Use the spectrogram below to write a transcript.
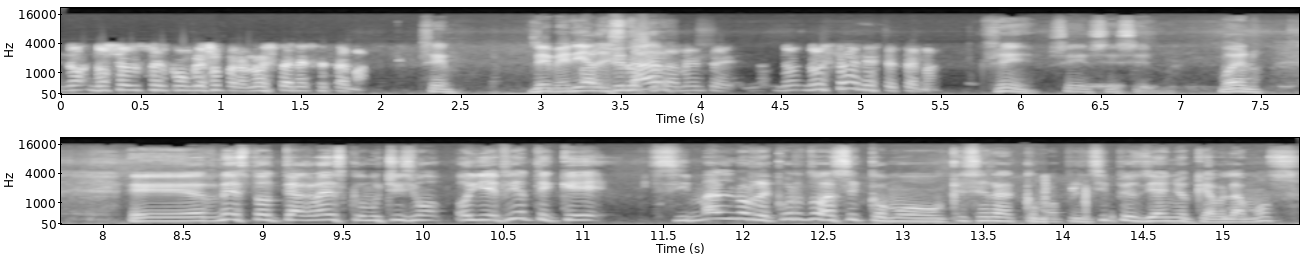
no, no sé dónde está el Congreso, pero no está en este tema. Sí. Debería de estar. claramente, no, no está en este tema. Sí, sí, sí, sí. Bueno, eh, Ernesto, te agradezco muchísimo. Oye, fíjate que, si mal no recuerdo, hace como, ¿qué será? Como a principios de año que hablamos,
